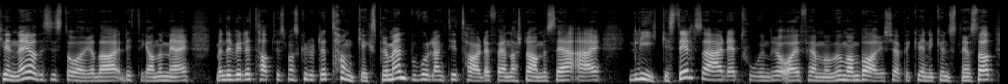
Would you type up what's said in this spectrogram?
kvinner. og de siste siste året da litt mer. Men det ville tatt, hvis man skulle gjort et tankeeksperiment på hvor lang tid tar det før Nasjonalmuseet er likestilt, så er det 200 år fremover man bare kjøper kvinnelige kunstnere. Så at,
